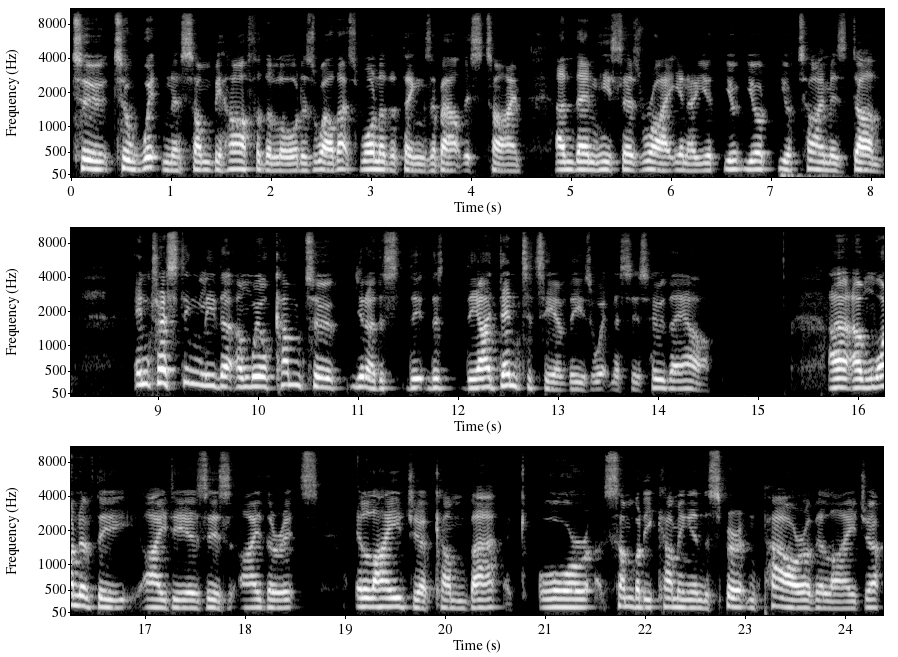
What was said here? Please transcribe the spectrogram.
to to witness on behalf of the Lord as well. That's one of the things about this time. And then he says, right, you know, your your your, time is done. Interestingly, that and we'll come to you know the the the identity of these witnesses, who they are. Uh, and one of the ideas is either it's Elijah come back or somebody coming in the spirit and power of Elijah,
